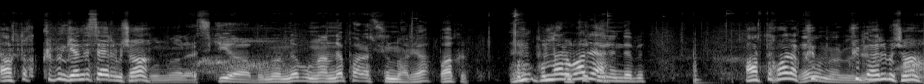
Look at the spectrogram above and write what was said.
Artık küpün kendisi erimiş ha. bunlar eski ya. Bunlar ne bunlar ne parası şunlar ya. Bakın. Bun, bunlar var Tut ya. elinde bir. Artık var ya Ne küp, küp erimiş ha.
